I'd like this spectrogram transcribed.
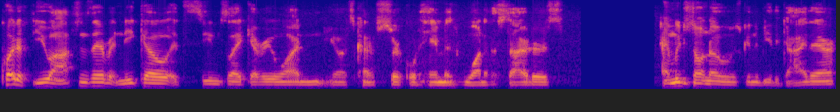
quite a few options there, but Nico, it seems like everyone, you know, it's kind of circled him as one of the starters. And we just don't know who's going to be the guy there.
